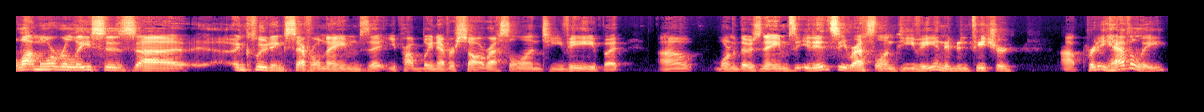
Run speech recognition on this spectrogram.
a lot more releases, uh, including several names that you probably never saw wrestle on TV. But uh, one of those names that you did see wrestle on TV and had been featured uh, pretty heavily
